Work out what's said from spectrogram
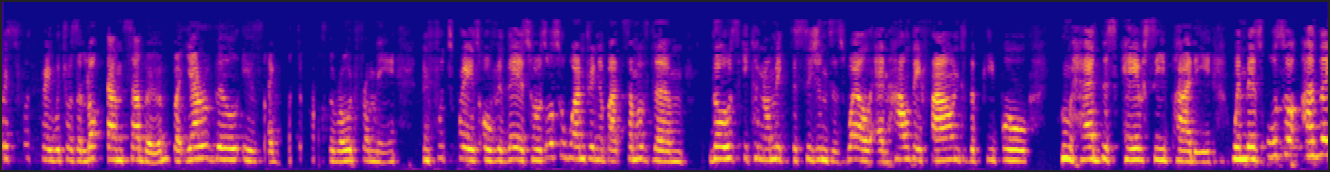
West Footscray, which was a lockdown suburb, but Yarraville is like just across the road from me, and Footscray is over there. So I was also wondering about some of the those economic decisions as well and how they found the people who had this KFC party when there's also other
